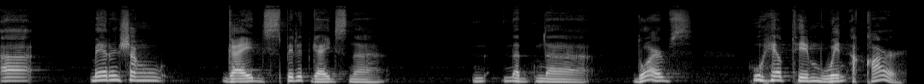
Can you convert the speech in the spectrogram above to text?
uh, meron siyang guides, spirit guides na na, na dwarves who helped him win a car.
